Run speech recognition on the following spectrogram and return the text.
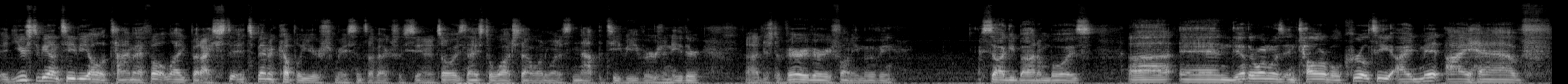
it used to be on TV all the time. I felt like, but I st- it's been a couple years for me since I've actually seen it. It's always nice to watch that one when it's not the TV version either. Uh, just a very very funny movie. Soggy Bottom Boys, uh, and the other one was Intolerable Cruelty. I admit I have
